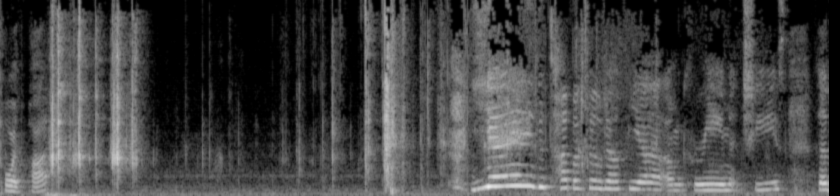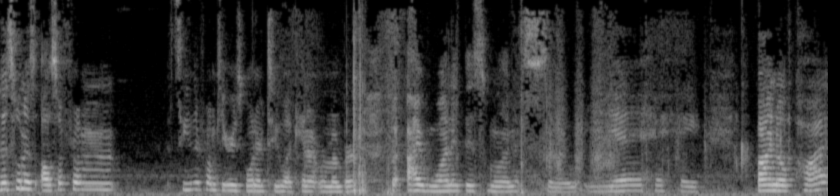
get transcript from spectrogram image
Fourth pot. Yay! The top of Philadelphia um, cream cheese. So this one is also from, it's either from series one or two, I cannot remember. But I wanted this one, so yay. Final pot.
